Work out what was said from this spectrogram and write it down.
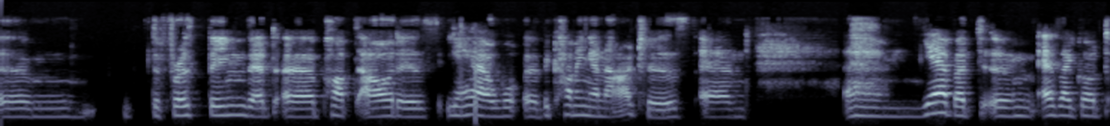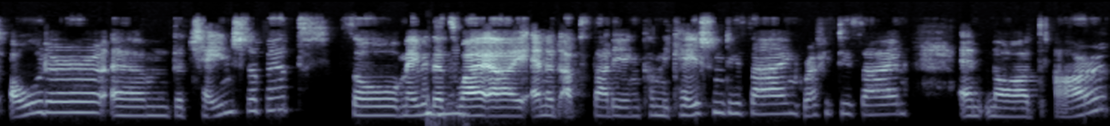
um, the first thing that uh, popped out is, yeah, w- uh, becoming an artist. And um, yeah, but um, as I got older, um, that changed a bit. So maybe that's Mhm. why I ended up studying communication design, graphic design, and not art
